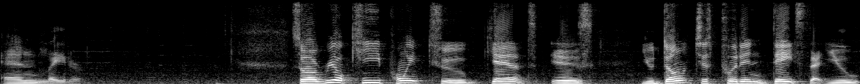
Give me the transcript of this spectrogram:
end later. So a real key point to Gantt is you don't just put in dates that you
